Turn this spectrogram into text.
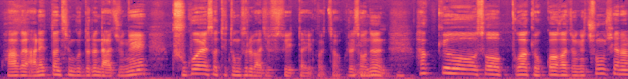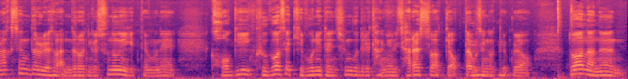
과학을 안 했던 친구들은 나중에 국어에서 뒤통수를 맞을 수 있다 이거죠. 그래서 저는 학교 수업과 교과 과정에 충실한 학생들을 위해서 만들어진 게 수능이기 때문에 거기 그것에 기본이 된 친구들이 당연히 잘할 수밖에 없다고 생각되고요. 또 하나는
